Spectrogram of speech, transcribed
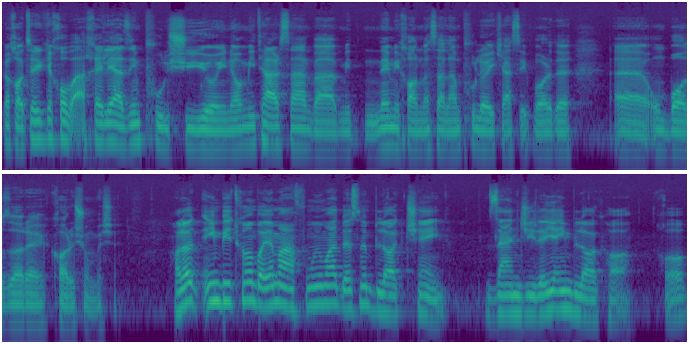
به خاطر که خب خیلی از این پولشویی و اینا میترسن و می... نمی‌خوان مثلا پولای کسی وارد اون بازار کارشون بشه حالا این بیت کوین با یه مفهومی اومد به اسم بلاک چین زنجیره این بلاک ها خب؟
